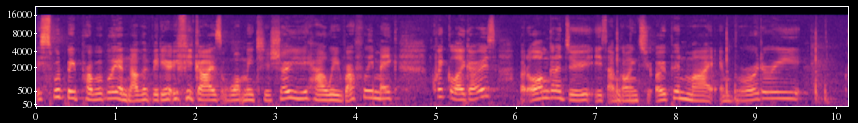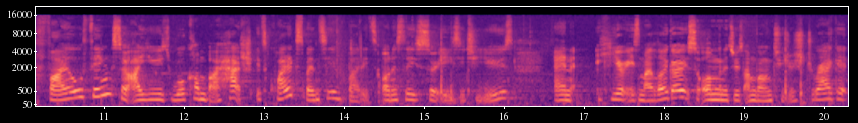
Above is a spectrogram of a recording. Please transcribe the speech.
This would be probably another video if you guys want me to show you how we roughly make quick logos. But all I'm going to do is I'm going to open my embroidery file thing. So I use Wilcom by Hatch. It's quite expensive, but it's honestly so easy to use. And here is my logo. So all I'm going to do is I'm going to just drag it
